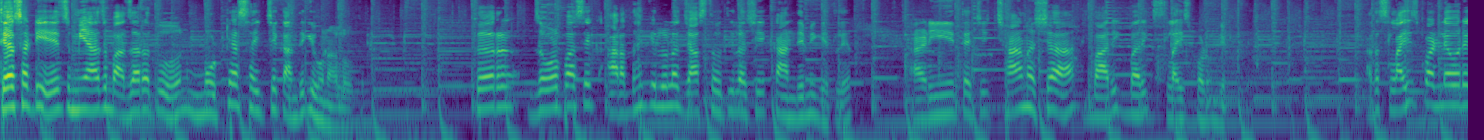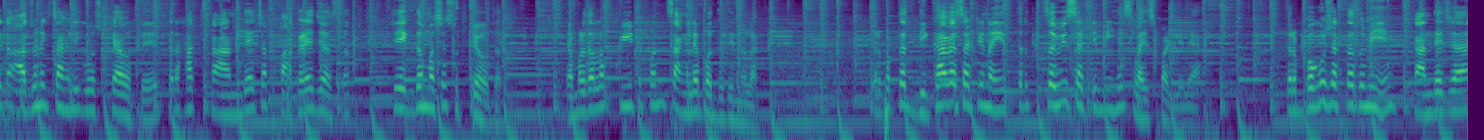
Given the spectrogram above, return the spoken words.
त्यासाठीच मी आज बाजारातून मोठ्या साईजचे कांदे घेऊन आलो होतो. तर जवळपास एक अर्धा किलोला जास्त होतील असे कांदे मी घेतले आणि त्याची छान अशा बारीक बारीक स्लाईस पाडून घेतले आता स्लाईस पाडल्यावर एक अजून एक चांगली गोष्ट काय होते तर हा कांद्याच्या पाकळ्या ज्या असतात ते एकदम असे सुटके होतात. त्यामुळे त्याला पीठ पण चांगल्या पद्धतीनं लागतं. तर फक्त दिखाव्यासाठी नाही तर चवीसाठी मी हे स्लाईस पाडलेले आहे. तर बघू शकता तुम्ही कांद्याच्या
